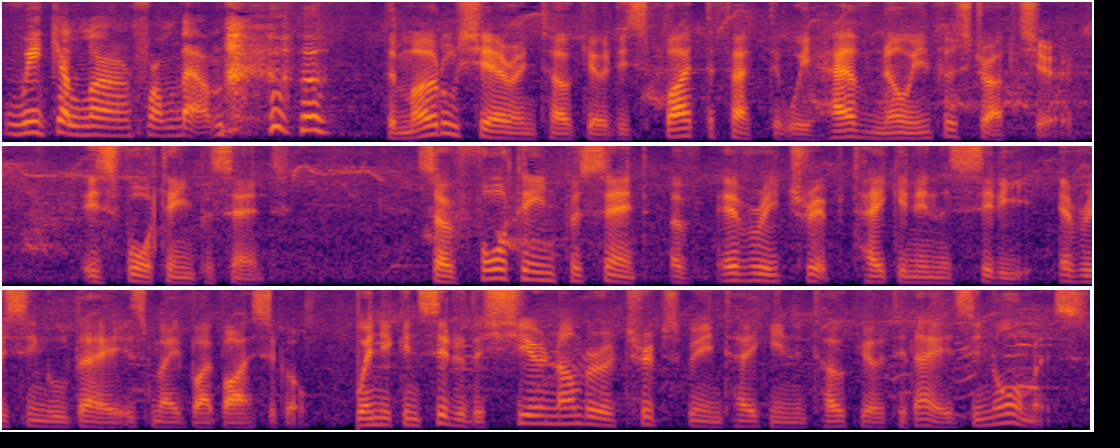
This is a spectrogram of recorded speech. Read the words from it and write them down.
We can learn from them. The modal share in Tokyo, despite the fact that we have no infrastructure, is 14%. So 14% of every trip taken in the city every single day is made by bicycle. When you consider the sheer number of trips being taken in Tokyo today, it's enormous.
